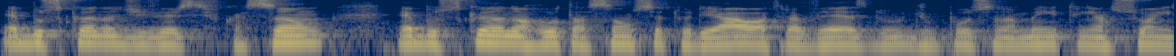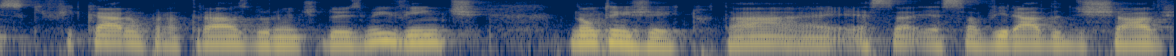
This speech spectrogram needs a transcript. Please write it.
é buscando a diversificação, é buscando a rotação setorial através de um posicionamento em ações que ficaram para trás durante 2020. Não tem jeito, tá? Essa, essa virada de chave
